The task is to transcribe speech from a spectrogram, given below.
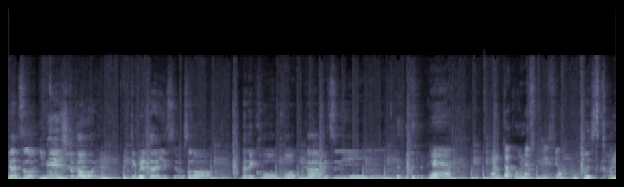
いやそのイメージとかを言ってくれたらいいんですよ。そのなんでこうこうとか別に。いやいや本当はこういうの好きですよ。本当ですか？うん。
